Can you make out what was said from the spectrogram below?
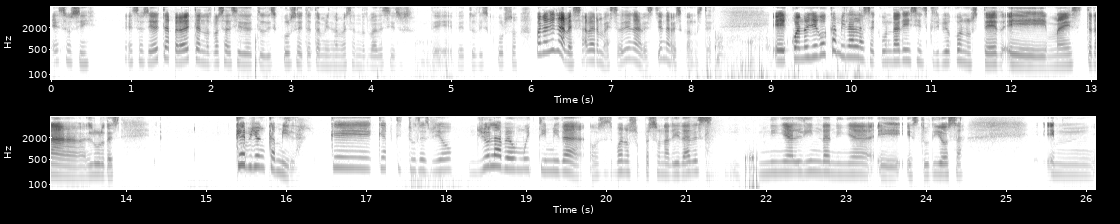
Eso sí. Eso sí, ahorita, pero ahorita nos vas a decir de tu discurso, ahorita también la maestra nos va a decir de, tu discurso. Bueno, de una vez, a ver maestra, de una vez, de una vez con usted. Eh, cuando llegó Camila a la secundaria y se inscribió con usted, eh, maestra Lourdes, ¿qué vio en Camila? ¿Qué, ¿Qué aptitudes vio? Yo la veo muy tímida, o sea, bueno, su personalidad es niña linda, niña eh, estudiosa. Em,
